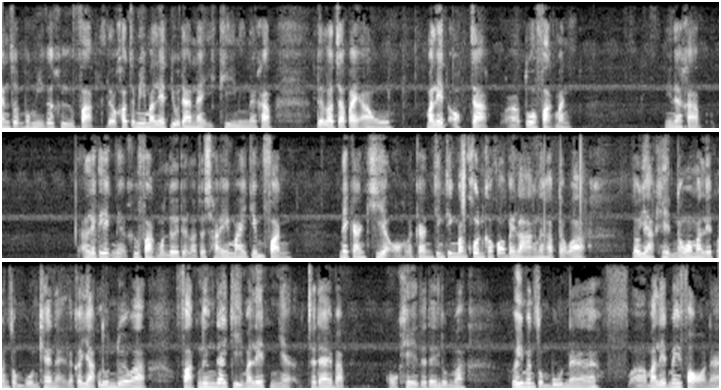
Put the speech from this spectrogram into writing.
นส่วนพวกนี้ก็คือฝัก เดี๋ยวเขาจะมีเมล็ดอยู่ด้านในอีกทีนึงนะครับ เดี๋ยวเราจะไปเอาเมล็ดออกจากตัวฝักมันนี่นะครับ อันเล็กๆเนี่ยคือฝักหมดเลยเดี๋ยวเราจะใช้ไม้จิ้มฟันในการเขี่ยออกแล้วกัน จริง ๆ บางคนเขาก็เอาไปล้างนะครับ แต่ว่าเราอยากเห็นนะว่าเมล็ดมันสมบูรณ์แค่ไหน แล้วก็อยากลุ้นด้วยว่า ฝักหนึ่งได้กี่เมล็ดอย่างเงี้ยจะได้แบบโอเคจะได้ลุ้นว่าเฮ้ยมันสมบูรณ์นะเมล็ดไม่ฝ่อนะ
